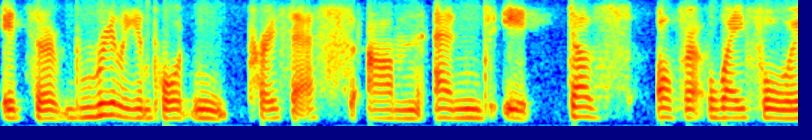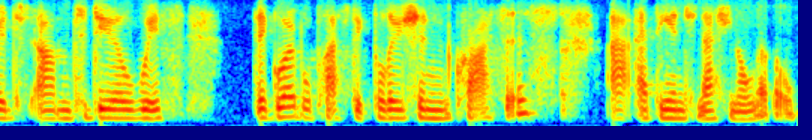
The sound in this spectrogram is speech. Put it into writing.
It's a really important process, um, and it does offer a way forward um, to deal with the global plastic pollution crisis uh, at the international level.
